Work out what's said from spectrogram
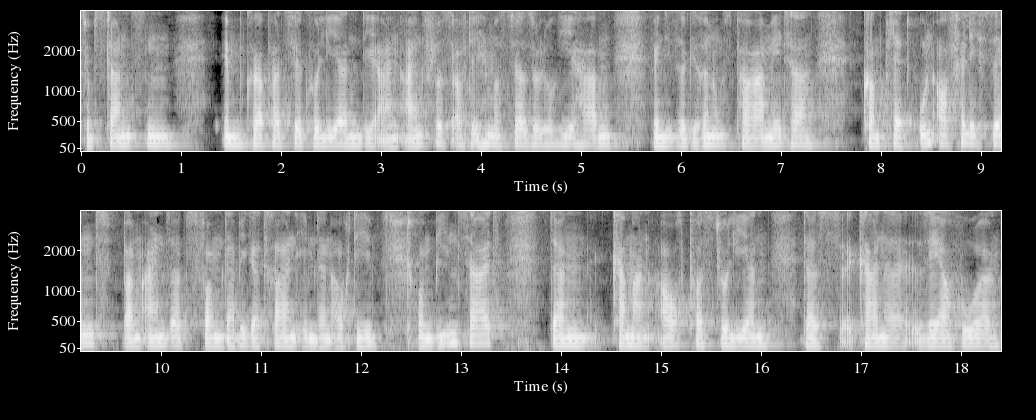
Substanzen im Körper zirkulieren, die einen Einfluss auf die Hämostasiologie haben. Wenn diese Gerinnungsparameter komplett unauffällig sind, beim Einsatz vom Dabigatran eben dann auch die Thrombinzeit, dann kann man auch postulieren, dass keine sehr hohe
